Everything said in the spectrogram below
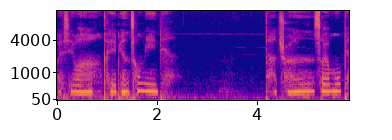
我希望可以变聪明一点。达成所有目标。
